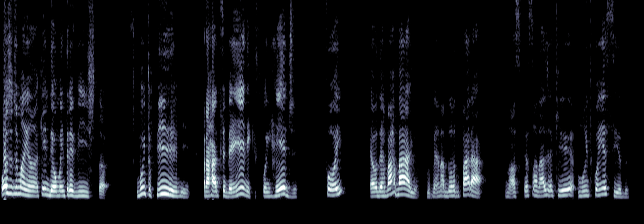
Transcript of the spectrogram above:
Hoje de manhã, quem deu uma entrevista muito firme, para a Rádio CBN, que ficou em rede, foi Helder Barbalho, governador do Pará. Nosso personagem aqui muito conhecido.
